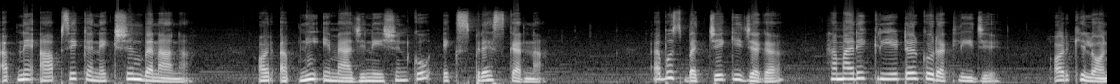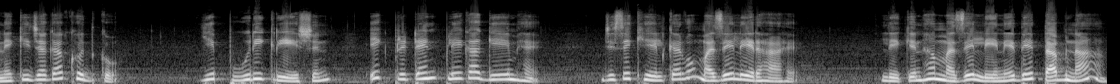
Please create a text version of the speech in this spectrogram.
अपने आप से कनेक्शन बनाना और अपनी इमेजिनेशन को एक्सप्रेस करना। अब उस बच्चे की जगह हमारे क्रिएटर को रख लीजिए। और खिलौने की जगह खुद को। ये पूरी क्रिएशन एक प्रिटेंड प्ले का गेम है, जिसे खेलकर वो मज़े ले रहा है। लेकिन हम मज़े लेने दें तब ना।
